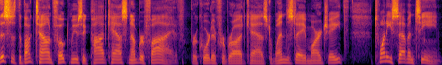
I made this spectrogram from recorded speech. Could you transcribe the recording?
This is the Bucktown Folk Music Podcast number five, recorded for broadcast Wednesday, March 8th, 2017.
